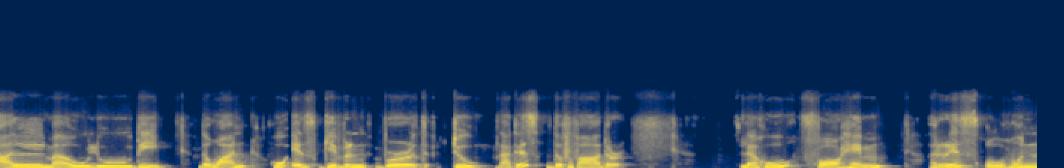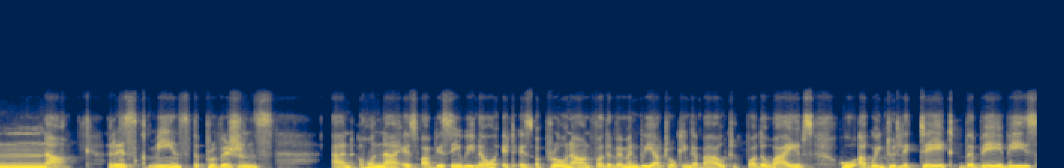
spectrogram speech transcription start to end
al mauludi the one who is given birth to that is the father lahu for him rizquhunna rizq means the provisions and hunna is obviously, we know it is a pronoun for the women we are talking about, for the wives who are going to lactate the babies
